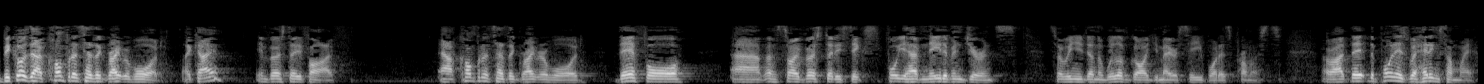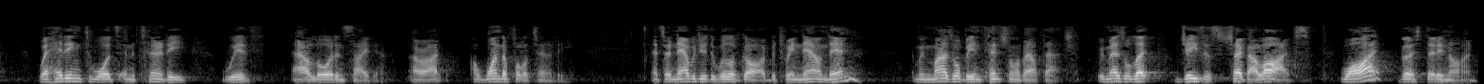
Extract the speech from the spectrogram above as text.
because our confidence has a great reward. Okay, in verse 35, our confidence has a great reward. Therefore, uh, sorry, verse 36, for you have need of endurance. So when you've done the will of God, you may receive what is promised. Alright, the, the point is we're heading somewhere. We're heading towards an eternity with our Lord and Saviour. Alright? A wonderful eternity. And so now we do the will of God between now and then, and we might as well be intentional about that. We may as well let Jesus shape our lives. Why? Verse 39.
